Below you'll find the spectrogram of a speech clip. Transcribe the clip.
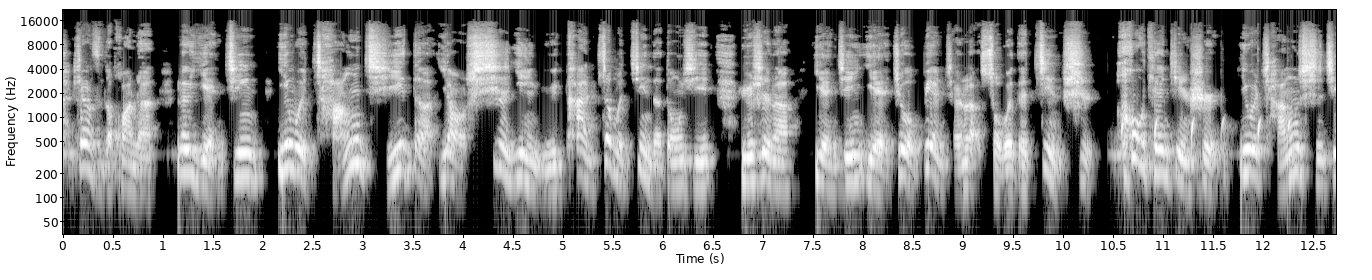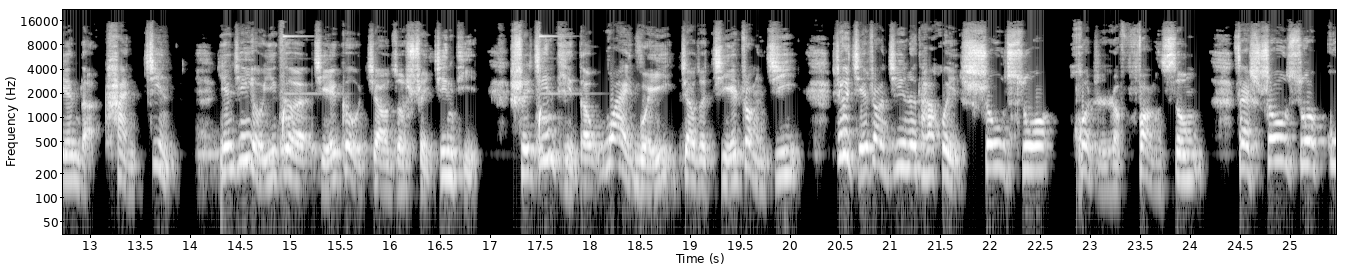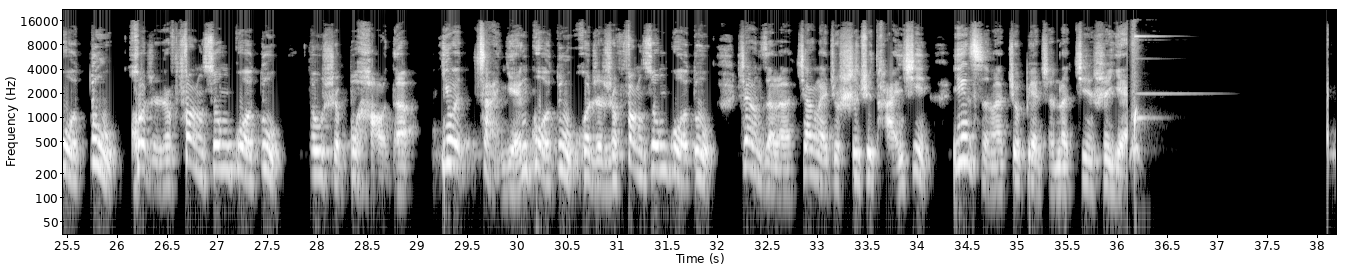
这样子的话呢，那个眼睛因为长期的要适应于看这么近的东西，于是呢，眼睛也就变成了所谓的近视。后天近视，因为长时间的看近，眼睛有一个结构叫做水晶体，水晶体的外围叫做睫状肌，这个睫状肌呢，它会收缩或者是放松，在收缩过度或者是放松过度都是不好的。因为展延过度或者是放松过度，这样子呢，将来就失去弹性，因此呢，就变成了近视眼。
